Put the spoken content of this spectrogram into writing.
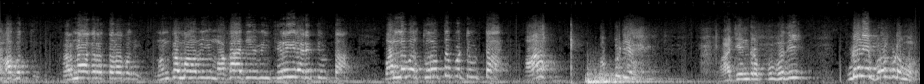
ம்? ஆபத்து. கருணாகர தளபதி மங்கம்மாவையும் மகாதேவியும் சிறையில் அடைத்து விட்டார். வல்லவர் துரத்தப்பட்டு விட்டார். அப்படியா? ராஜேந்திர பூபதி உடனே புறப்படுவோம்.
